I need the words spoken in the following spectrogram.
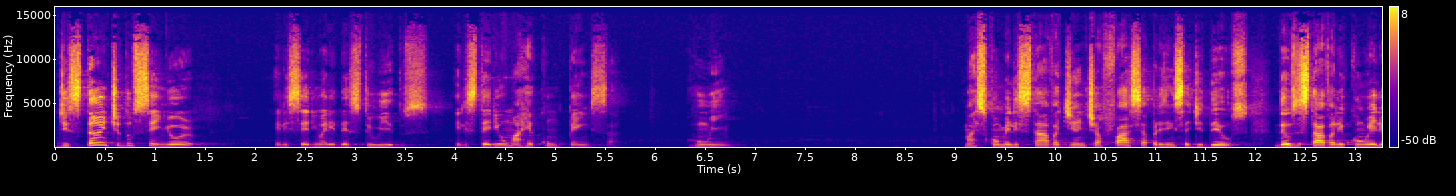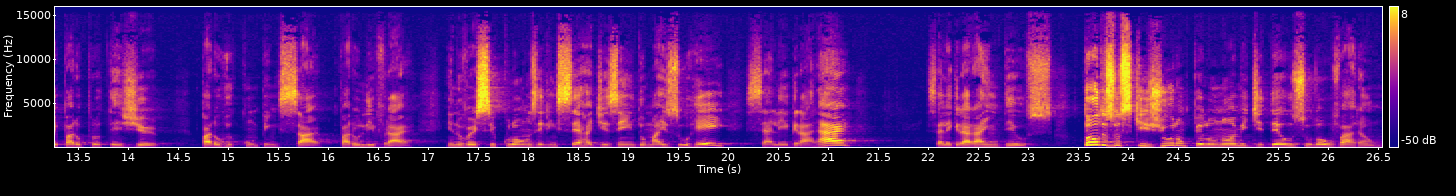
distante do Senhor, eles seriam ali destruídos, eles teriam uma recompensa ruim. Mas como ele estava diante a face a presença de Deus, Deus estava ali com ele para o proteger, para o recompensar, para o livrar. E no versículo 11 ele encerra dizendo: "Mas o rei se alegrará, se alegrará em Deus. Todos os que juram pelo nome de Deus o louvarão,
